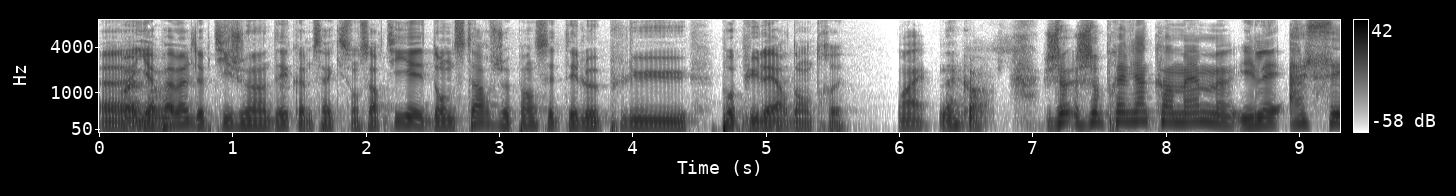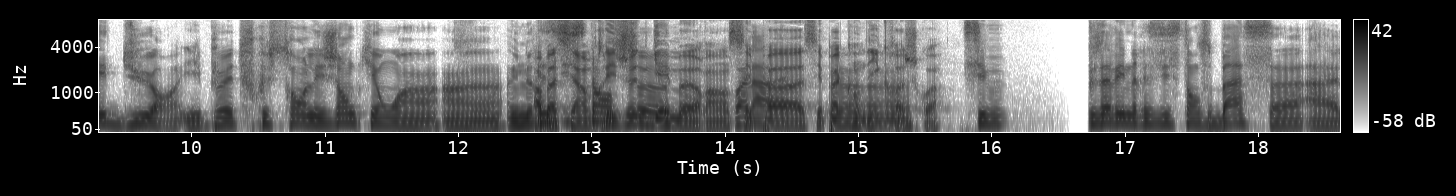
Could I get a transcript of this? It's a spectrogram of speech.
Euh, il y a pas mal de petits jeux indés comme ça qui sont sortis. Et Don't Starve, je pense, était le plus populaire d'entre eux. Ouais, d'accord. Je, je, préviens quand même, il est assez dur. Il peut être frustrant. Les gens qui ont un, un une ah bah c'est un vrai jeu de gamer. Hein. C'est pas, c'est pas Candy Crush quoi. Si vous vous avez une résistance basse à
